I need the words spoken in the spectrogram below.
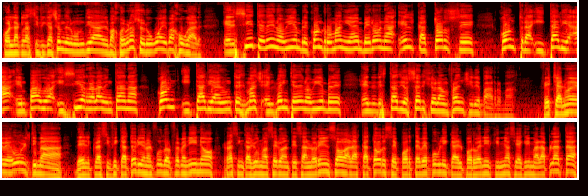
Con la clasificación del Mundial bajo el brazo, Uruguay va a jugar el 7 de noviembre con Rumania en Verona, el 14 contra Italia A en Padua y cierra la ventana con Italia en un test match el 20 de noviembre en el estadio Sergio Lanfranchi de Parma. Fecha 9, última del clasificatorio en el fútbol femenino. Racing cayó 1 a 0 ante San Lorenzo. A las 14 por TV Pública, el Porvenir Gimnasia de Grima La Plata.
